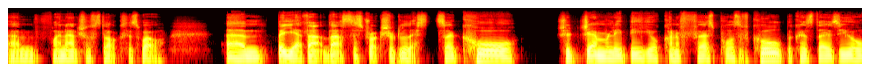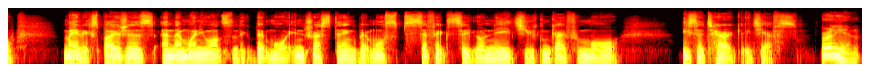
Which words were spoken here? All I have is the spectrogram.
um, financial stocks as well. Um, but yeah, that that's the structure of the list. So core should generally be your kind of first port of call because those are your main exposures. And then when you want something a bit more interesting, a bit more specific to your needs, you can go for more esoteric ETFs. Brilliant.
